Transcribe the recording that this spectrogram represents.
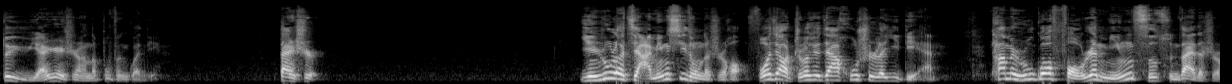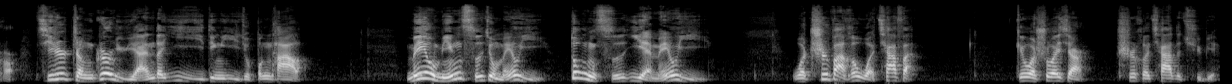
对语言认识上的部分观点。但是，引入了假名系统的时候，佛教哲学家忽视了一点：他们如果否认名词存在的时候，其实整个语言的意义定义就崩塌了。没有名词就没有意义，动词也没有意义。我吃饭和我掐饭，给我说一下吃和掐的区别。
